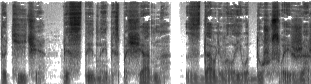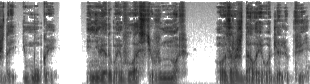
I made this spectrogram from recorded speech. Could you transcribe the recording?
то Тича бесстыдно и беспощадно сдавливала его душу своей жаждой и мукой, и неведомой властью вновь возрождала его для любви.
